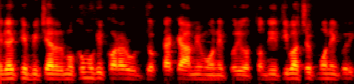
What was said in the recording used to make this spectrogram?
এদেরকে বিচারের মুখোমুখি করার উদ্যোগটাকে আমি মনে করি, অত্যন্ত ইতিবাচক মনে করি।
